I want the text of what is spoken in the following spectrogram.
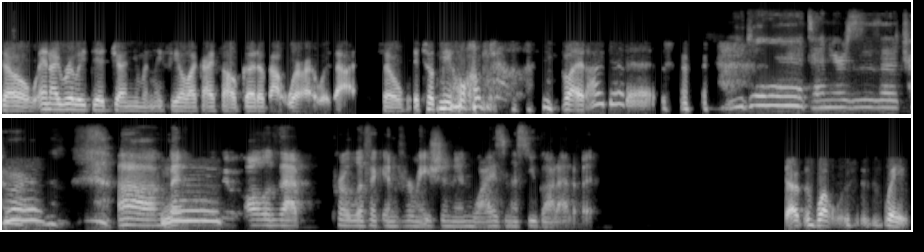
So, and I really did genuinely feel like I felt good about where I was at. So it took me a long time, but I did it. you did it. 10 years is a charm. Um, but all of that prolific information and wiseness you got out of it. Uh, well, wait,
